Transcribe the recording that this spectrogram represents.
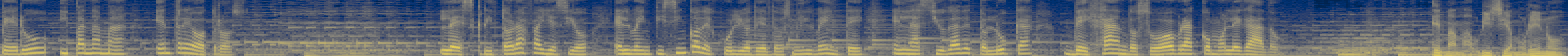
Perú y Panamá, entre otros. La escritora falleció el 25 de julio de 2020 en la ciudad de Toluca, dejando su obra como legado. Emma Mauricia Moreno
